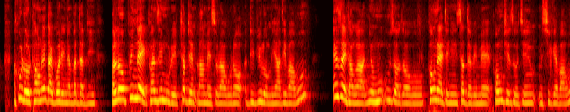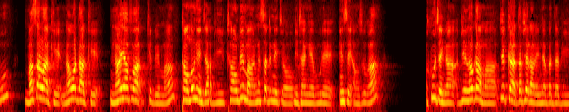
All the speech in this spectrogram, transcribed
။အခုလိုထောင်တွင်းတိုက်ပွဲတွေနဲ့ပတ်သက်ပြီးဘလို့ဖိနှိပ်ဖမ်းဆီးမှုတွေထပ်ဖြစ်လာမယ်ဆိုတာကိုတော့အတည်ပြုလို့မရသေးပါဘူး။အင်းစိန်ထောင်ကညွန်မှုဥစော်စောကိုဖုံးတဲ့အချိန်ချင်းဆက်သွယ်ပေမဲ့ဖုံးဖြေဆိုခြင်းမရှိခဲ့ပါဘူး။မဆလာခေနဝတခေ နာယဖခေတွေမှာထောင်သုံးညင်ကြပြီးထောင်တွင်းမှာ22နှစ်ကျော်နေထိုင်ခဲ့မှုတဲ့အင်းစိန်အောင်စုကအခုချိန်ကအပြင်လောကမှာပြစ်ခတ်တပ်ဖြတ်တာတွေနဲ့ပတ်သက်ပြီး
